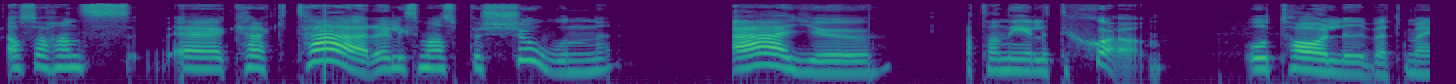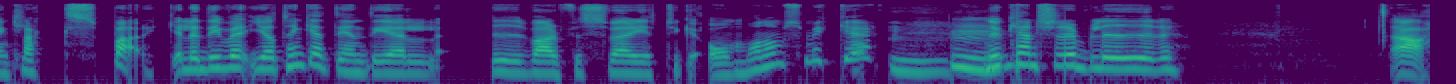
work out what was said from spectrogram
alltså hans eh, karaktär, eller liksom hans person är ju att han är lite skön och tar livet med en klackspark. Eller det jag tänker att det är en del i varför Sverige tycker om honom så mycket. Mm. Nu kanske det blir, ja,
